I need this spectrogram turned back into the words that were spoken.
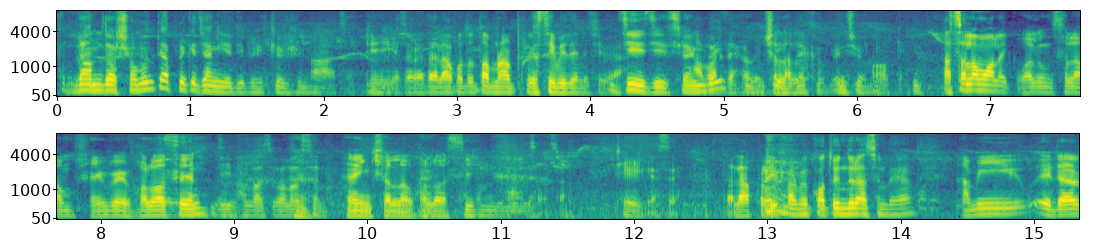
দাম দর সম্বন্ধে আপনাকে জানিয়ে দিবে আচ্ছা ঠিক আছে তাহলে আপাতত আমরা আপনার কাছে বিদায় নিচ্ছি জি জি আবার ভাই। ইনশাল্লাহ ওকে আসসালামু আলাইকুম। ওয়ালাইকুম সালাম শাহিম ভাই ভালো আছেন? জি ভালো আছি ভালো আছেন? হ্যাঁ ইনশাল্লাহ ভালো আছি। আচ্ছা আচ্ছা ঠিক আছে। তাহলে আপনার এই ফার্মে কতদিন ধরে আছেন ভাইয়া? আমি এটার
